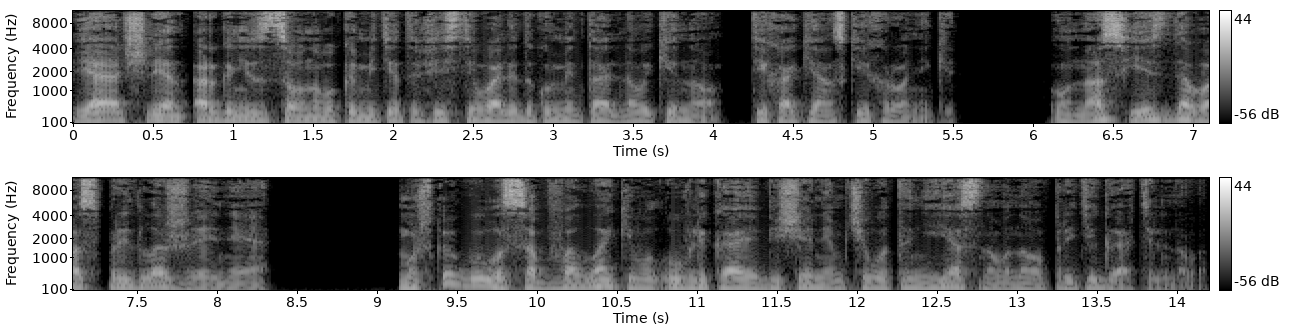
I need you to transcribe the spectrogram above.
«Я член Организационного комитета фестиваля документального кино «Тихоокеанские хроники». У нас есть для вас предложение». Мужской голос обволакивал, увлекая обещанием чего-то неясного, но притягательного.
